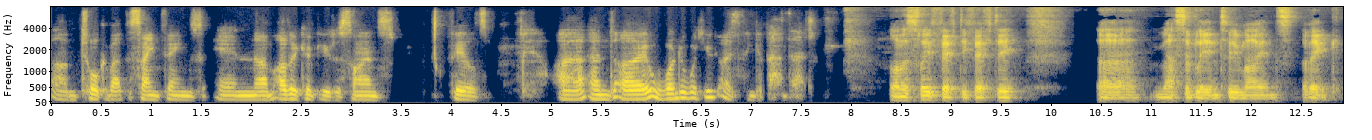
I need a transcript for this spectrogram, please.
um, talk about the same things in um, other computer science fields. Uh, and I wonder what you guys think about that. Honestly, 50 50, uh, massively in two minds. I think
